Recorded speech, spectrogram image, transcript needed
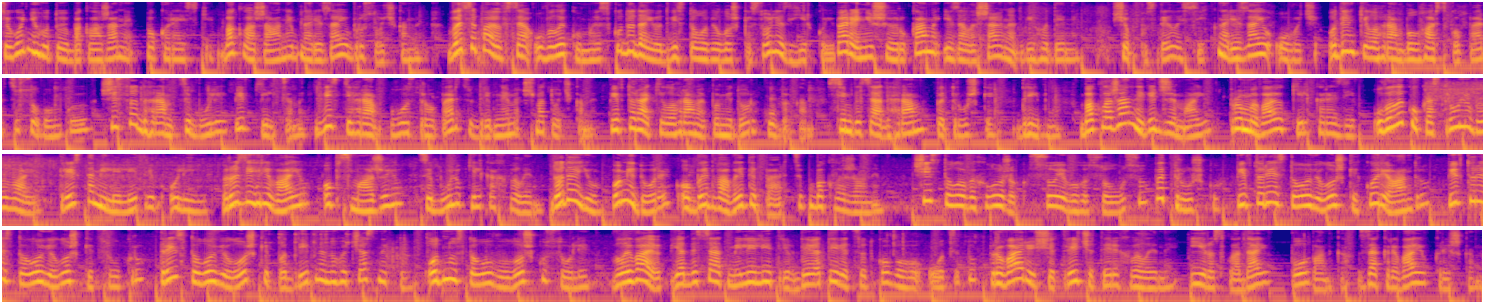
Сьогодні готую баклажани по-корейськи. Баклажани нарізаю брусочками. Висипаю все у велику миску, додаю 2 столові ложки солі з гіркою, перемішую руками і залишаю на 2 години, щоб пустили сік. Нарізаю овочі: 1 кг болгарського перцю соломкою, 600 г цибулі півкільцями, 200 г гострого перцю дрібними шматочками, 1,5 кг помідор кубиками, 70 г петрушки дрібно. Баклажани віджимаю, промиваю кілька разів. У велику каструлю вливаю 300 мл олії. Розігріваю, обсмажую цибулю кілька хвилин. Додаю помідори, обидва види перцю, баклажани. 6 столових ложок соєвого соусу, петрушку, 1,5 столові ложки коріандру, 1,5 столові ложки цукру, 3 столові ложки подрібненого часнику, 1 столову ложку солі. Вливаю 50 мл 9% оцету, проварюю ще 3-4 хвилини і розкладаю по банках. Закриваю кришками.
